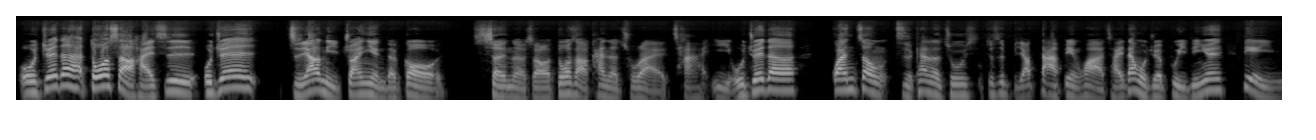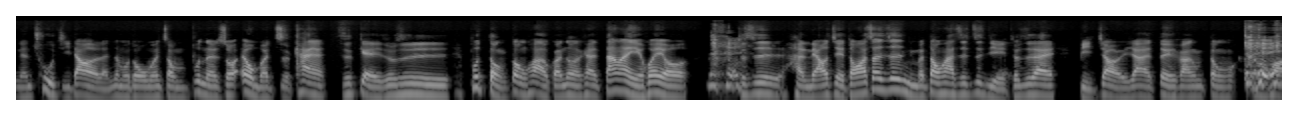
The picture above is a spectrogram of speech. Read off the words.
我觉得多少还是，我觉得只要你钻研的够。深的时候，多少看得出来差异。我觉得观众只看得出就是比较大变化的差异，但我觉得不一定，因为电影能触及到的人那么多，我们总不能说，哎，我们只看只给就是不懂动画的观众看。当然也会有，就是很了解动画，甚至你们动画是自己就是在比较一下对方动动画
